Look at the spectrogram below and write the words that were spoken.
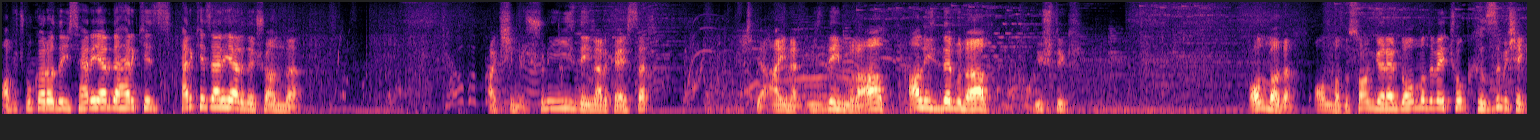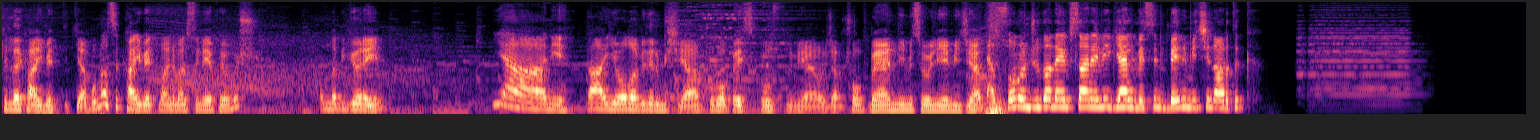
Abi çok aradayız. Her yerde herkes herkes her yerde şu anda. Bak şimdi şunu iyi izleyin arkadaşlar. İşte aynen izleyin bunu al. Al izle bunu al. Düştük. Olmadı. Olmadı. Son görevde olmadı ve çok hızlı bir şekilde kaybettik ya. Bu nasıl kaybetme animasyonu yapıyormuş? Onu da bir göreyim. Yani daha iyi olabilirmiş ya. Propes kostümü ya hocam. Çok beğendiğimi söyleyemeyeceğim. Ya sonuncudan efsanevi gelmesin benim için artık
